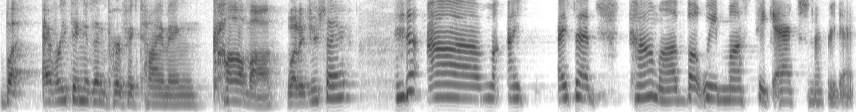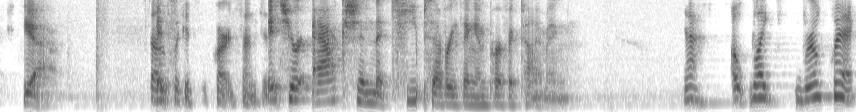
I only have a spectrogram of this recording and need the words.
But everything is in perfect timing, comma. What did you say? um, I I said comma, but we must take action every day. Yeah. So it's, it's like a two part sentence. It's your action that keeps everything in perfect timing. Yeah oh, like real quick,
